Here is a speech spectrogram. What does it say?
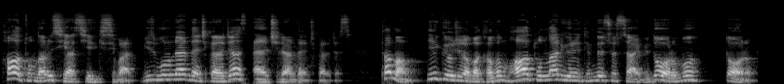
Hatunların siyasi etkisi var. Biz bunu nereden çıkaracağız? Elçilerden çıkaracağız. Tamam. İlk önce bakalım. Hatunlar yönetimde söz sahibi. Doğru mu? Doğru.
